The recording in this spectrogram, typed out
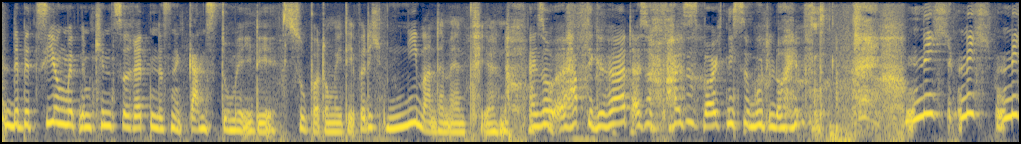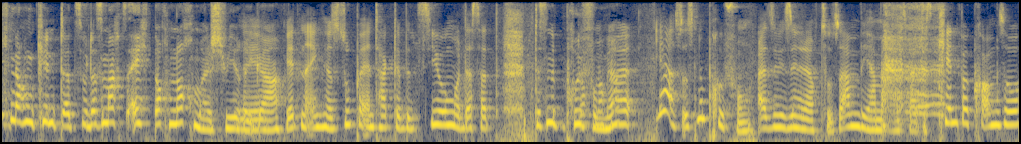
Eine Beziehung mit einem Kind zu retten, das ist eine ganz dumme Idee. Super dumme Idee, würde ich niemandem empfehlen. Also habt ihr gehört, also falls es bei euch nicht so gut läuft, nicht, nicht, nicht noch ein Kind dazu. Das macht es echt doch noch mal schwieriger. Nee, wir hatten eigentlich eine super intakte Beziehung und das hat. Das ist eine Prüfung, ne? Mal, ja, es ist eine Prüfung. Also wir sind ja noch zusammen, wir haben ein zweites Kind bekommen so.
